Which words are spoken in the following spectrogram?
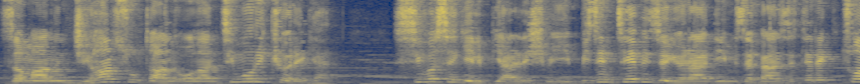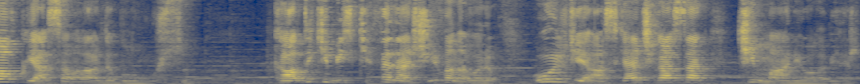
Zamanın Cihan Sultanı olan Timur-i Köregen, Sivas'a gelip yerleşmeyi bizim Tebriz'e yöneldiğimize benzeterek tuhaf kıyaslamalarda bulunmuşsun. Kaldı ki biz Kefe'den Şirvan'a varıp o ülkeye asker çıkarsak kim mani olabilir?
